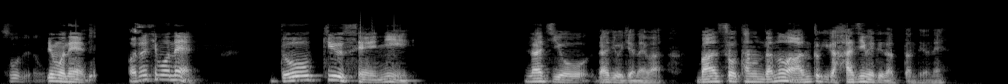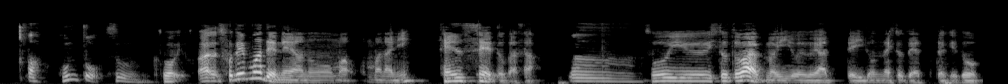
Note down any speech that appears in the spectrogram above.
そうだよ。でもね、私もね、同級生に、ラジオ、ラジオじゃないわ、伴奏頼んだのはあの時が初めてだったんだよね。あ、本当？そうなのか。そう、あ、それまでね、あの、ま、まあ、何？先生とかさ、ああ、そういう人とは、まあ、いろいろやって、いろんな人とやってたけど、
